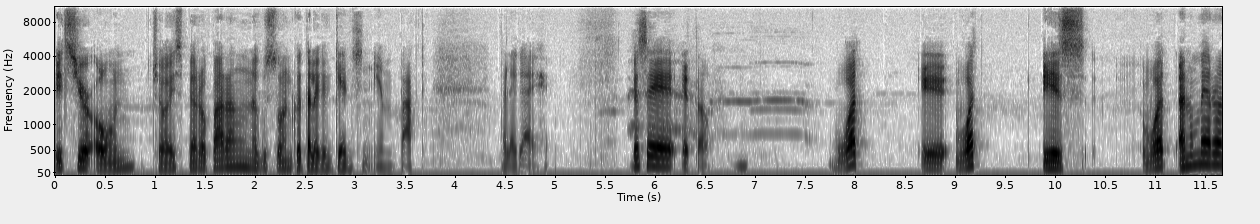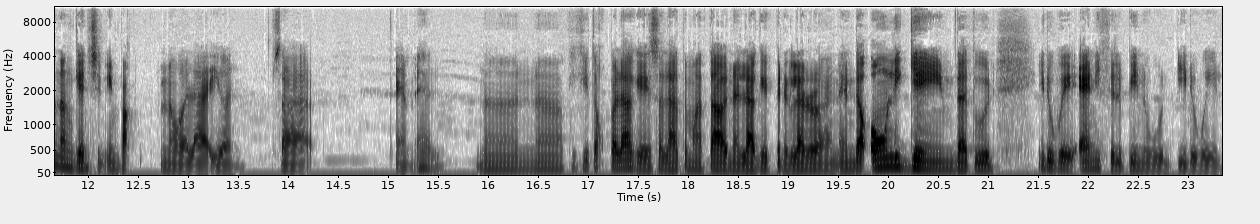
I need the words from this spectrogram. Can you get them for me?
It's your own choice. Pero parang nagustuhan ko talaga Genshin Impact. Talaga eh. Kasi, ito what eh, what is what ano meron ang Genshin Impact na wala yon sa ML na nakikita ko palagi sa lahat ng mga tao na lagi pinaglaruan. And the only game that would either way any Filipino would either way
